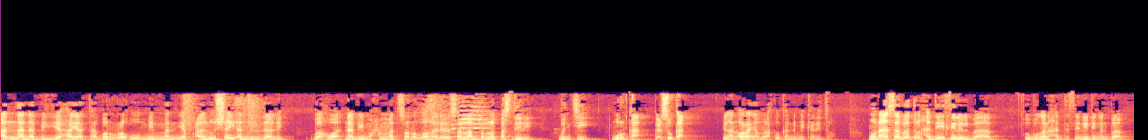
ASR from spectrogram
anna nabiyyaha yatabarra'u mimman yaf'alu syai'an min dzalik bahwa Nabi Muhammad SAW berlepas diri, benci, murka, gak suka dengan orang yang melakukan demikian itu. Munasabatul hadis lil bab, hubungan hadis ini dengan bab.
